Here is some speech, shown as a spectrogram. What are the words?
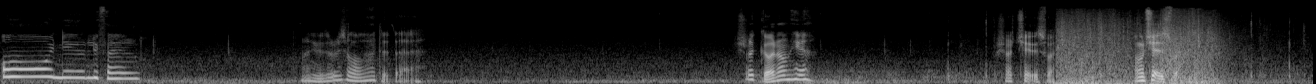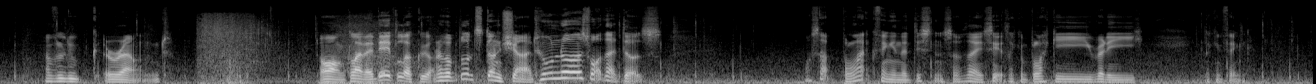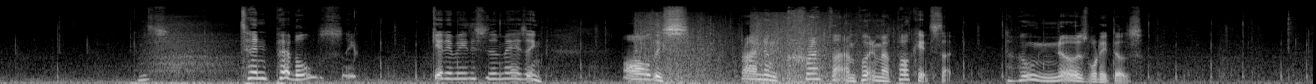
Oh, I nearly fell. Anyway, there is a ladder there. Should I go down here? Should I check this way? I'm gonna check this way. Have a look around. Oh, I'm glad I did. Look, we got another bloodstone shard. Who knows what that does? What's that black thing in the distance over there? You see, it's like a blacky, ready looking thing. Ten pebbles? Are you kidding me? This is amazing. All this random crap that I'm putting in my pockets that who knows what it does.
